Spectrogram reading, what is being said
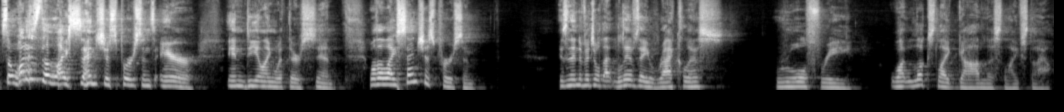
So, what is the licentious person's error in dealing with their sin? Well, the licentious person is an individual that lives a reckless, rule free, what looks like godless lifestyle.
